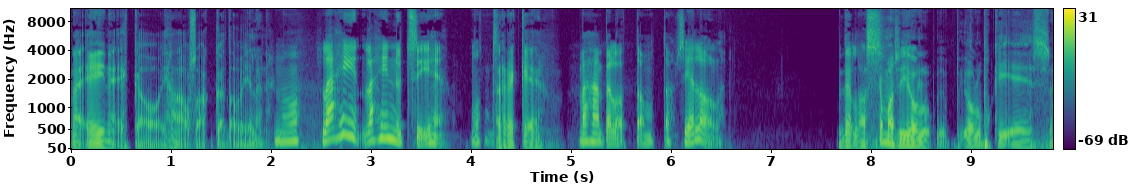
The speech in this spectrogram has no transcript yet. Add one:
Ne, ei ne ehkä ole ihan osakkaita vielä ne. No, lähin, lähin nyt siihen, mutta Rekee. Vähän pelottaa, mutta siellä olla. Miten Lassi? Mä olisin joulu, joulupukin eessä.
